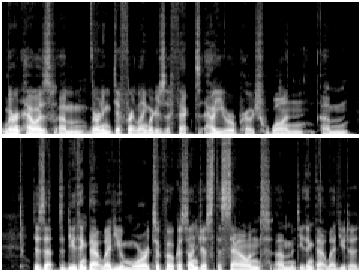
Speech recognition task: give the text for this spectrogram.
learn how has um, learning different languages affect how you approach one um, does that do you think that led you more to focus on just the sound? Um, do you think that led you to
